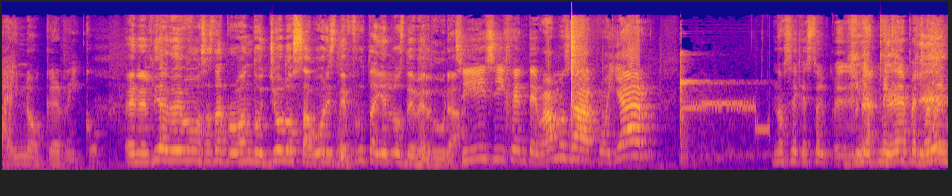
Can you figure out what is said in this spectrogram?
Ay, no, qué rico. En el día de hoy vamos a estar probando yo los sabores de fruta y él los de verdura. Sí, sí, gente, vamos a apoyar. No sé qué estoy. me ¿Qué? quedé pensando en.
